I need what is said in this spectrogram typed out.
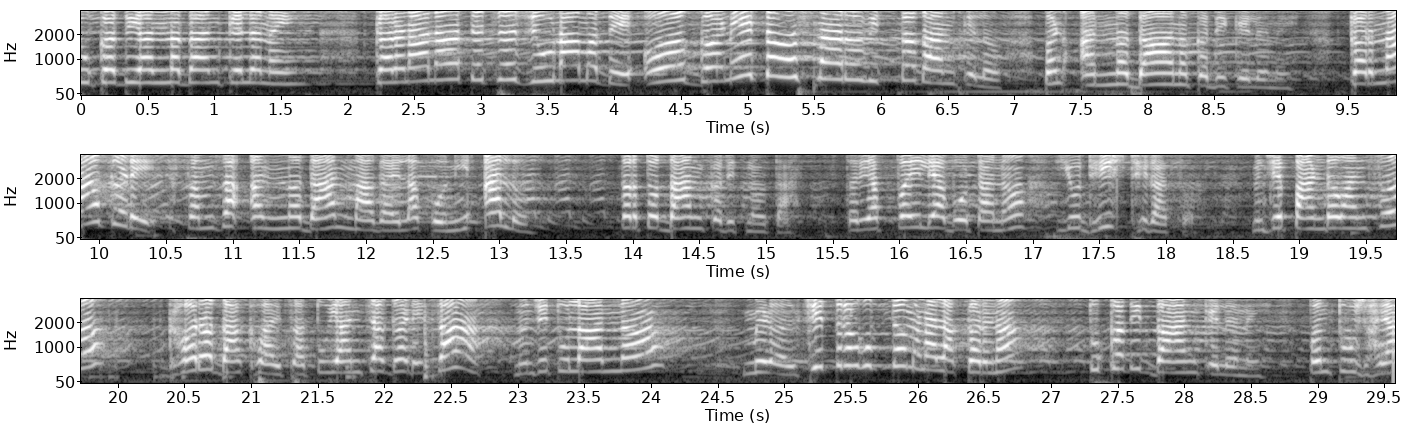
तू कधी अन्नदान केलं नाही. कर्णानं त्याच्या जीवनामध्ये अगणित असणारं वित्त दान केलं पण अन्नदान कधी केलं नाही. कर्णाकडे समजा अन्नदान मागायला कोणी आलं तर तो दान करीत नव्हता. तर या पहिल्या बोटानं युधिष्ठिराचं म्हणजे पांडवांचं घर दाखवायचा. तू यांच्याकडे जा म्हणजे तुला अन्न मिळल. चित्रगुप्त म्हणाला कर्णा तू कधी दान केलं नाही पण तुझ्या या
